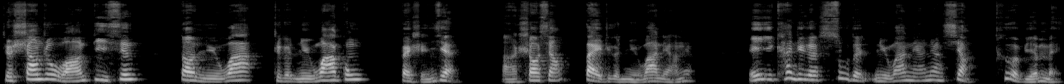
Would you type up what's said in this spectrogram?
就商纣王帝辛到女娲这个女娲宫拜神仙啊，烧香拜这个女娲娘娘。哎，一看这个塑的女娲娘娘像特别美，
